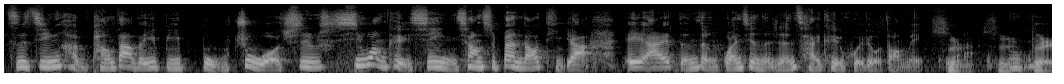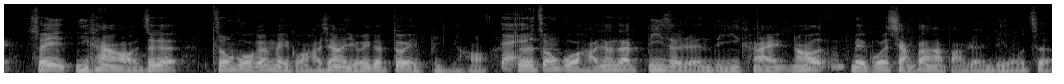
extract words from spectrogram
资金很庞大的一笔补助哦，是希望可以吸引像是半导体啊、AI 等等关键的人才可以回流到美国是。是，对，所以你看哦，这个中国跟美国好像有一个对比哈、对。就是中国好像在逼着人离开，然后美国想办法把人留着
